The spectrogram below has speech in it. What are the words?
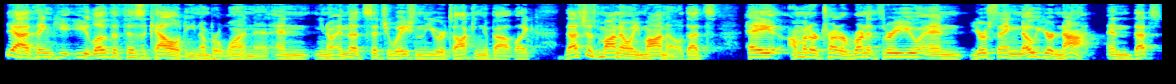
Yeah, I think you, you love the physicality, number one. And, and, you know, in that situation that you were talking about, like, that's just mano a mano. That's, hey, I'm going to try to run it through you. And you're saying, no, you're not. And that's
